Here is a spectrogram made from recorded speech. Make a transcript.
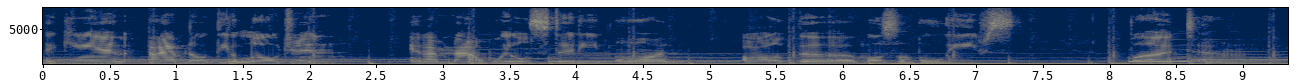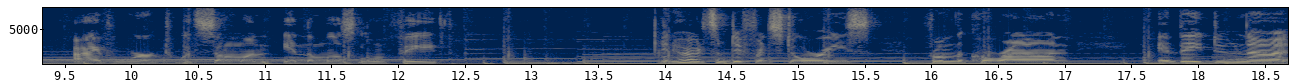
Again, I am no theologian and I'm not well studied on all of the Muslim beliefs, but um, I've worked with someone in the Muslim faith and heard some different stories from the Quran, and they do not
